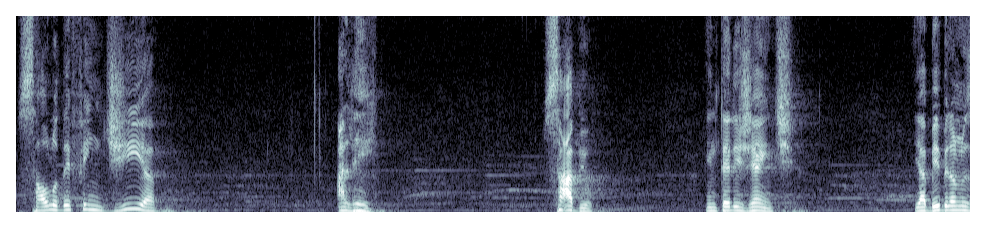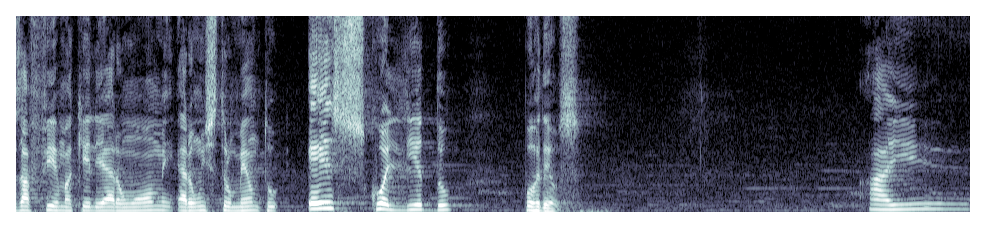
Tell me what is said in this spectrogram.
Saulo defendia a lei. Sábio, inteligente. E a Bíblia nos afirma que ele era um homem, era um instrumento escolhido por Deus. Aí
